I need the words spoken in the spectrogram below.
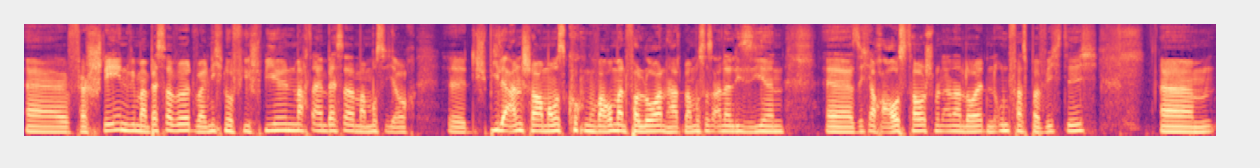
äh, verstehen, wie man besser wird, weil nicht nur viel Spielen macht einen besser, man muss sich auch äh, die Spiele anschauen, man muss gucken, warum man verloren hat, man muss das analysieren, äh, sich auch austauschen mit anderen Leuten, unfassbar wichtig. Ähm,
